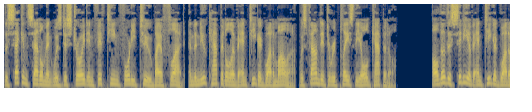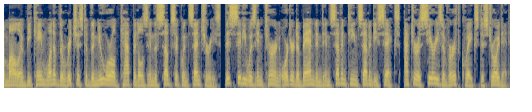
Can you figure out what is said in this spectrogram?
the second settlement was destroyed in 1542 by a flood, and the new capital of Antigua Guatemala, was founded to replace the old capital. Although the city of Antigua Guatemala became one of the richest of the New World capitals in the subsequent centuries, this city was in turn ordered abandoned in 1776, after a series of earthquakes destroyed it.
